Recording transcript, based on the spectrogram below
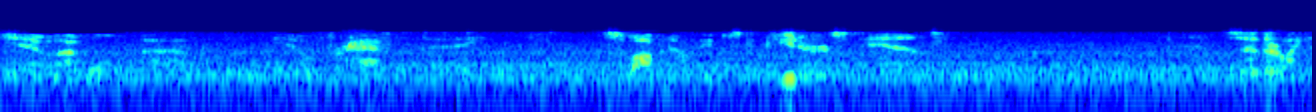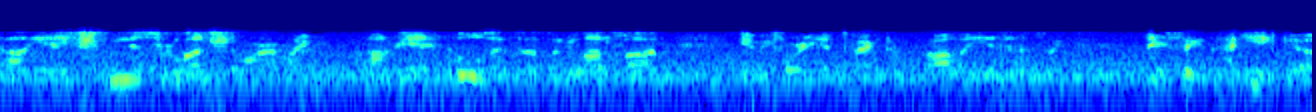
you know I won't, uh, you know, for half the day swapping out people's computers, and so they're like, oh yeah, you should meet us for lunch tomorrow. I'm like, oh yeah, cool, that sounds like a lot of fun. Know, before he gets back to Raleigh, and I was like, wait a second, I can't go.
